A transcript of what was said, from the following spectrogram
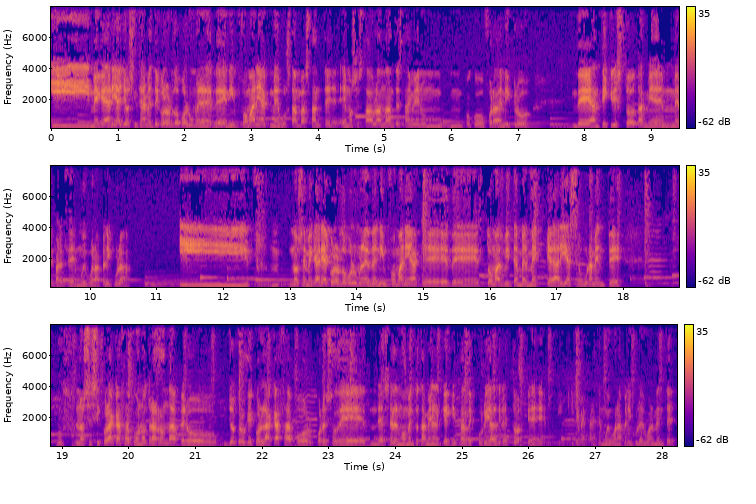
Y me quedaría yo, sinceramente, con los dos volúmenes de Nymphomaniac, me gustan bastante. Hemos estado hablando antes también un, poco fuera de micro de Anticristo, también me parece muy buena película. Y no sé, me quedaría con los dos volúmenes de Nymphomaniac, que de Thomas Wittenberg me quedaría seguramente no sé si con la caza o con otra ronda, pero yo creo que con la caza, por, por eso de, ser el momento también en el que quizás descubrí al director, que, y, que me parece muy buena película igualmente.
